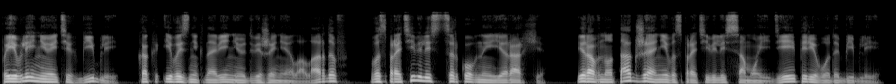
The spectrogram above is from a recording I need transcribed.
Появлению этих Библий, как и возникновению движения лалардов, воспротивились церковные иерархи, и равно также они воспротивились самой идее перевода Библии.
